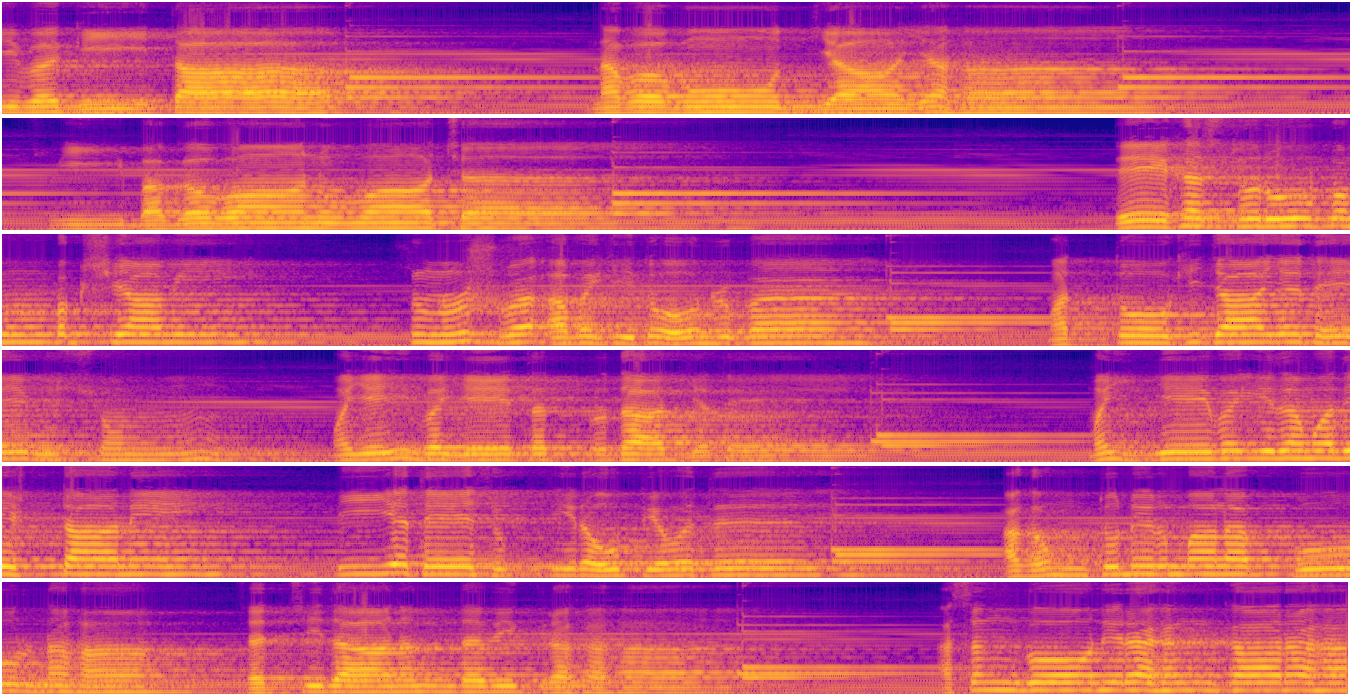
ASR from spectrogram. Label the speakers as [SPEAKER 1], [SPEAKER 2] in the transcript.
[SPEAKER 1] श्रीशिवगीता नवमोऽध्यायः। श्रीभगवानुवाच। देहस्वरूपं वक्ष्यामि शृणुष्व अवहितो नृप। मत्तो हि जायते विश्वं मयैव एतत् प्रधाद्यते मय्येव इदमधिष्ठाने लीयते शुक्तिरौप्यवत् अहं तु निर्मलपूर्णः सच्चिदानन्दविग्रहः। असङ्गो निरहङ्कारः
